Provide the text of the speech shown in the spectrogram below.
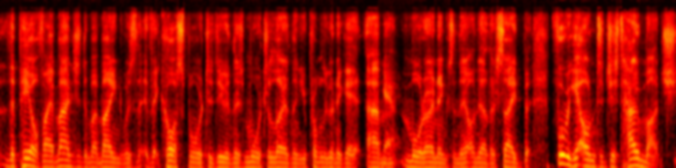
the payoff I imagined in my mind was that if it costs more to do and there's more to learn, then you're probably going to get um, yeah. more earnings on the on the other side. But before we get on to just how much,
